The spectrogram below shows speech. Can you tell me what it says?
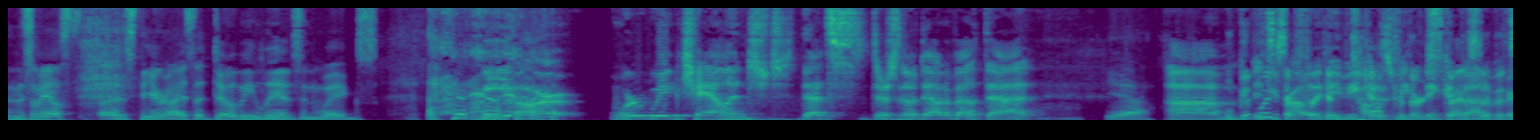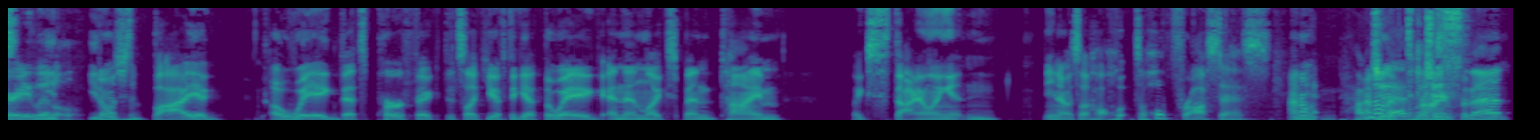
then somebody else has theorized that Dobie lives in wigs. we are we're wig challenged. That's there's no doubt about that. Yeah, Um, Well, good wigs are probably freaking because tough. we They're think expensive. about it very you- little. You, don't just buy a a wig that's perfect. It's like you have to get the wig and then like spend time like styling it and you know it's a whole it's a whole process. I don't how I many don't have time wigs- for that.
